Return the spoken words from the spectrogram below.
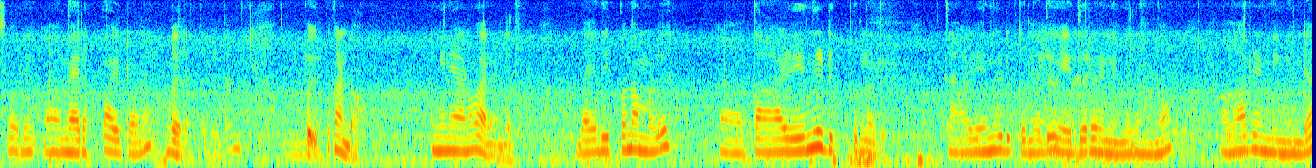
സോറി നിരപ്പായിട്ടാണ് വരിക അപ്പോൾ ഇപ്പോൾ കണ്ടോ? ഇങ്ങനെയാണ് വരേണ്ടത്. അതായത് ഇപ്പോൾ നമ്മൾ താഴേന്ന് എടുക്കുന്നത് താഴേന്ന് എടുക്കുന്നത് ഏത് റണ്ണിങ്ങിലാണോ ആ റണ്ണിങ്ങിന്റെ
